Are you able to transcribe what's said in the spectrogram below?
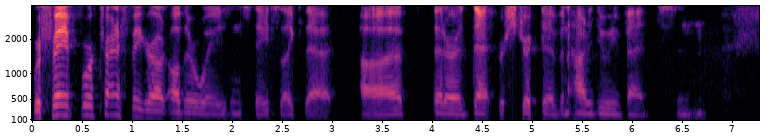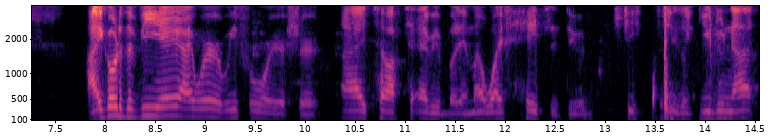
we're fa- we're trying to figure out other ways in states like that uh, that are that restrictive and how to do events. And I go to the VA. I wear a Weed for Warrior shirt. I talk to everybody, and my wife hates it, dude. She she's like, you do not.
